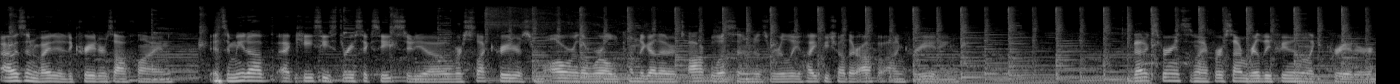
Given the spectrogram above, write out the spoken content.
I was invited to Creators Offline. It's a meetup at Casey's 368 studio where select creators from all over the world come together to talk, listen, and just really hype each other up on creating. That experience is my first time really feeling like a creator,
